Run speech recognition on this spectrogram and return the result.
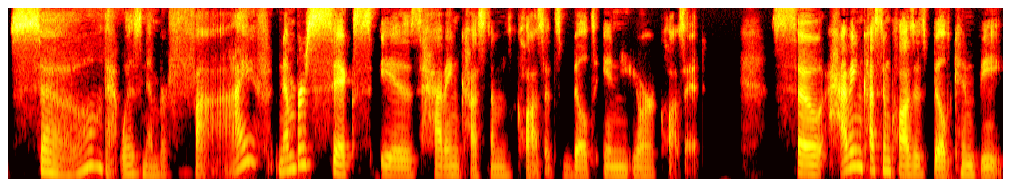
So that was number five. Number six is having custom closets built in your closet. So having custom closets built can be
